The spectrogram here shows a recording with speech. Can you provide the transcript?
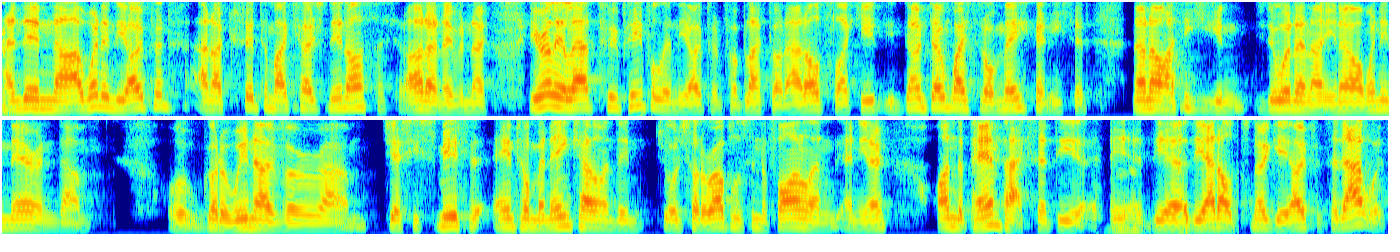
and then uh, I went in the open and I said to my coach Ninos, I said, I don't even know. You're only allowed two people in the open for black belt adults. Like you, you don't don't waste it on me. And he said, No, no, I think you can do it. And I, you know, I went in there and um, got a win over um, Jesse Smith, Anton Manenko, and then George Sotiropoulos in the final, and, and you know, won the Pan Pacs at the the the, uh, the adults no gi open. So that was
